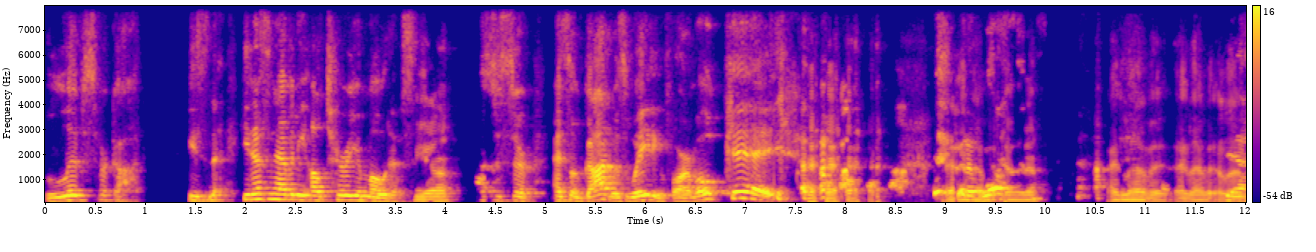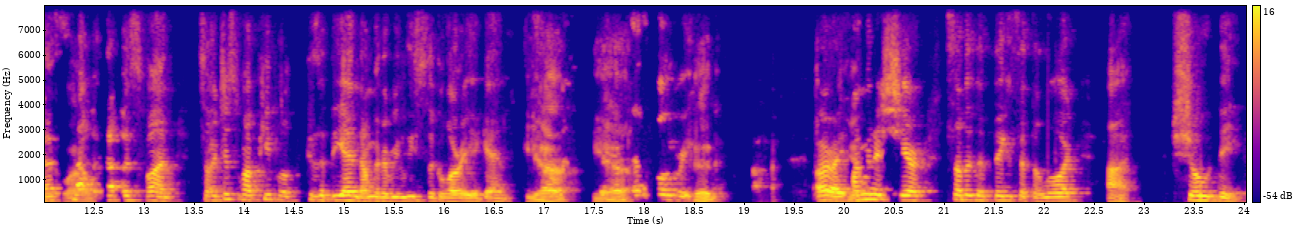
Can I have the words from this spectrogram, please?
lives for God. He's he doesn't have any ulterior motives. Yeah. To serve. And so God was waiting for him. Okay. I love it. I love it. I love yes, it. Wow. That, that, was fun. So I just want people, because at the end, I'm going to release the glory again. Yeah. So, yeah. I'm hungry. Good. All right. I'm going to share some of the things that the Lord uh, showed me.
